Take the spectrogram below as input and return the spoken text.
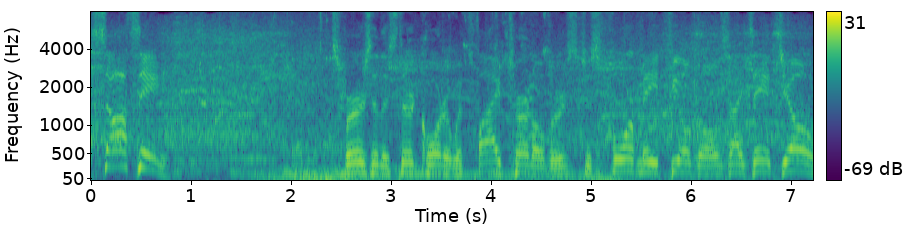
saucy? Spurs in this third quarter with five turnovers, just four made field goals. Isaiah Joe,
